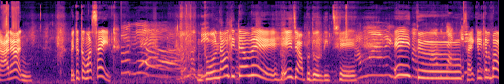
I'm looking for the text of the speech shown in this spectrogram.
দাঁড়ান, ওইটা তোমার সাইড দোল নাও দিতে হবে। এই যে আপু দোল দিচ্ছে। এই তো। সাইকেল খেলবা?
